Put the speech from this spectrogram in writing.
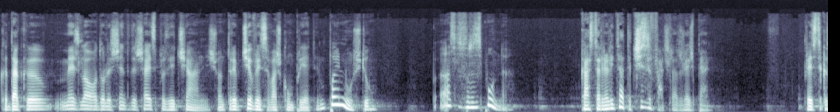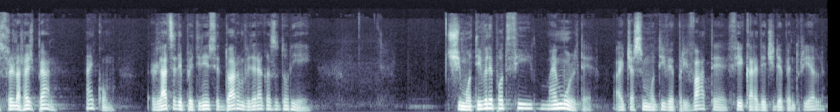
că dacă mergi la o adolescentă de 16 ani și o întrebi ce vrei să faci cu un prieten, păi nu știu. Păi asta să răspundă. Că asta e realitatea. Ce să faci la 16 ani? Vrei să te căsătorești la 16 ani? N-ai cum. Relația de prietenie este doar în vederea căsătoriei. Și motivele pot fi mai multe. Aici sunt motive private, fiecare decide pentru el.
